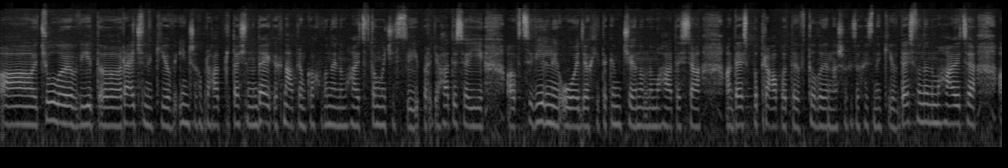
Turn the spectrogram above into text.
е, чули від е, речників інших бригад про те, що на деяких напрямках вони намагаються в тому числі передягатися і е, в цивільний одяг, і таким чином намагатися е, десь потрапити в тили наших захисників. Десь вони намагаються е,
